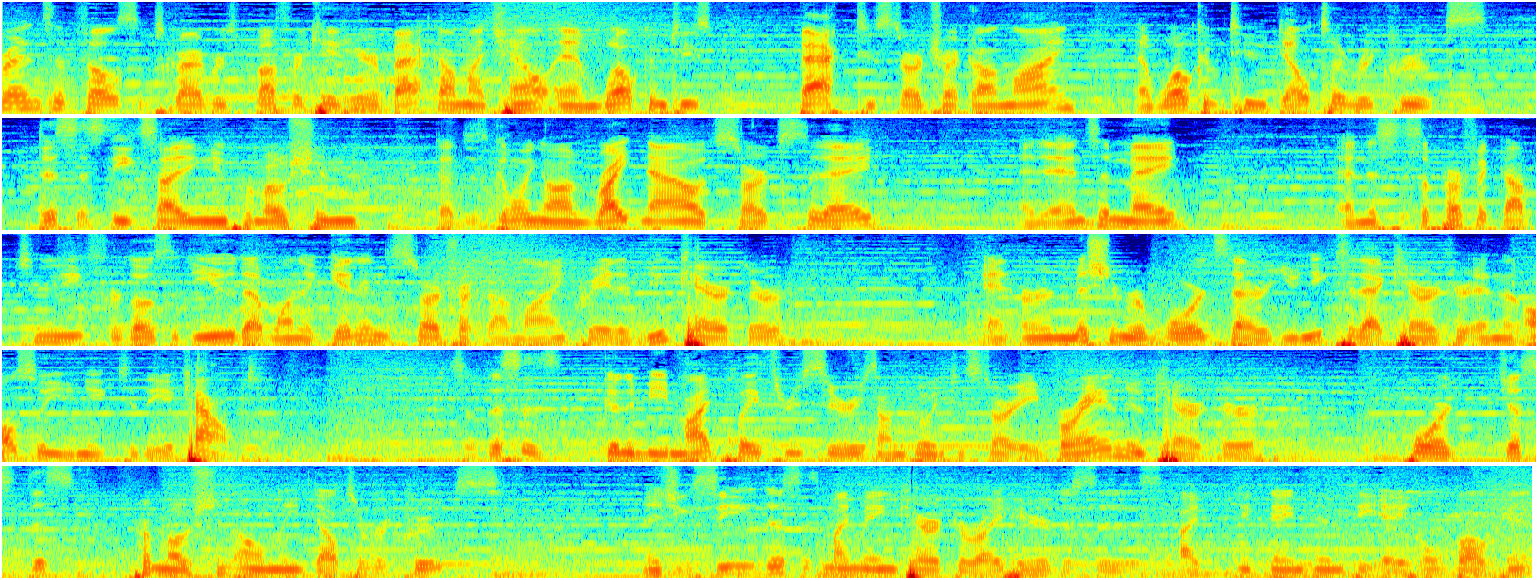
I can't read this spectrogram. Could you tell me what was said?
Friends and fellow subscribers. Bufferkid here, back on my channel, and welcome to back to Star Trek Online, and welcome to Delta Recruits. This is the exciting new promotion that is going on right now. It starts today, and it ends in May. And this is a perfect opportunity for those of you that want to get into Star Trek Online, create a new character, and earn mission rewards that are unique to that character and then also unique to the account. So this is going to be my playthrough series. I'm going to start a brand new character for just this promotion only, Delta Recruits. As you can see, this is my main character right here. This is, I nicknamed him the A-Hole Vulcan.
